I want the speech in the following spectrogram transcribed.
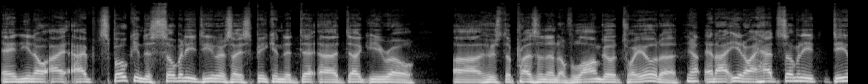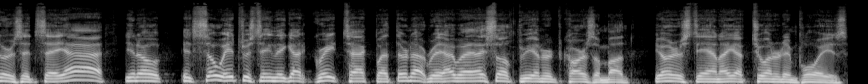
And you know, I, I've spoken to so many dealers. I was speaking to D- uh, Doug Ero, uh, who's the president of Longo Toyota, Yep. and I, you know, I had so many dealers that say, ah, you know, it's so interesting. They got great tech, but they're not ready. I, I sell 300 cars a month. You understand? I got 200 employees.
